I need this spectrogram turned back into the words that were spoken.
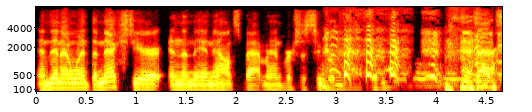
And then I went the next year, and then they announced Batman versus Superman. that's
